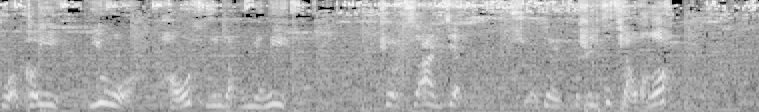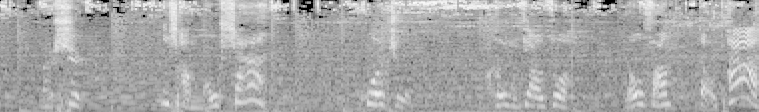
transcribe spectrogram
我可以以我猴子警长的名义，这次案件绝对不是一次巧合，而是一场谋杀案，或者可以叫做楼房倒塌。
